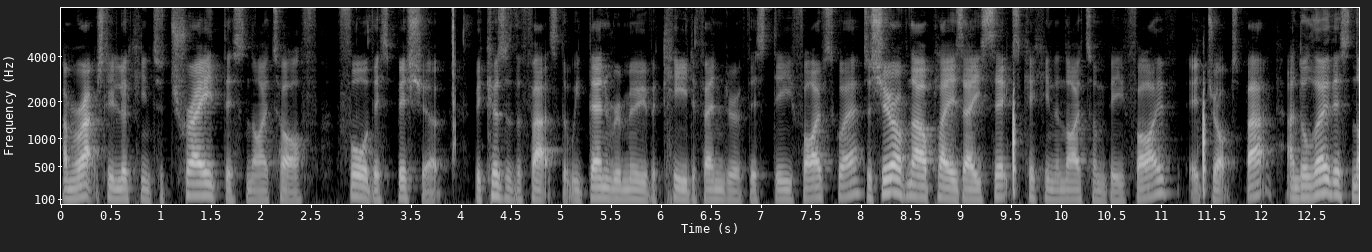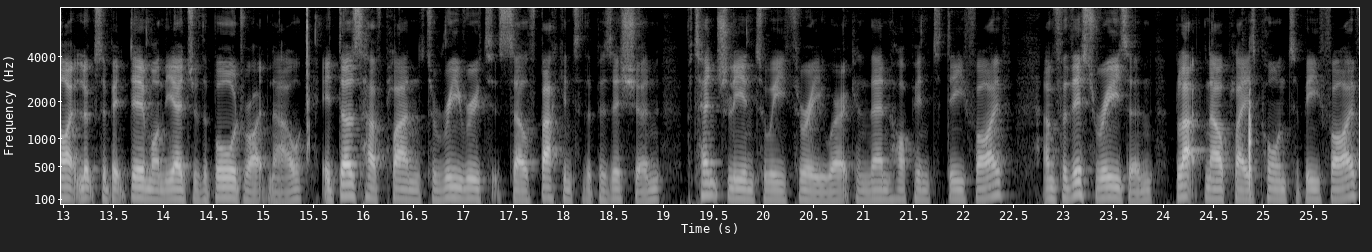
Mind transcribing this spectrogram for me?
and we're actually looking to trade this knight off for this bishop because of the fact that we then remove a key defender of this d5 square. So Shirov now plays a6, kicking the knight on b5. It drops back. And although this knight looks a bit dim on the edge of the board right now, it does have plans to reroute itself back into the position, potentially into e3, where it can then hop into d5 and for this reason, black now plays pawn to b5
